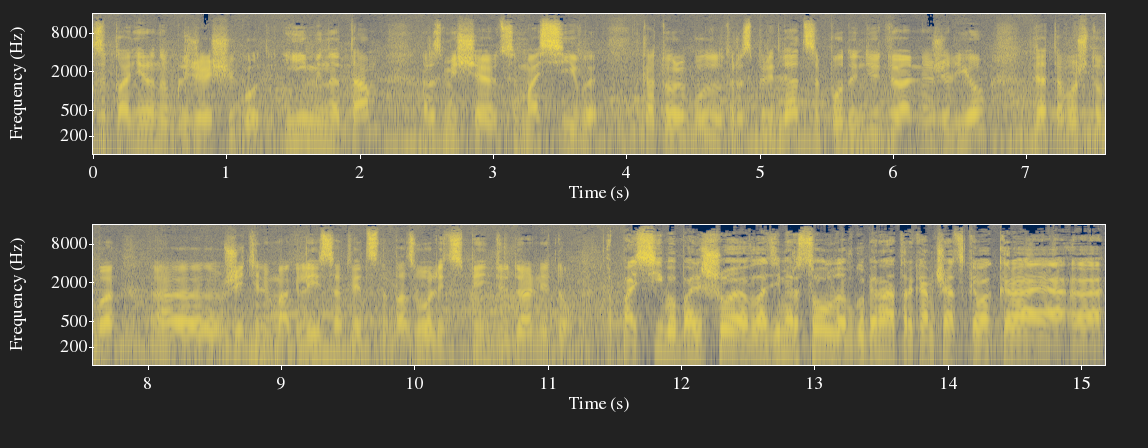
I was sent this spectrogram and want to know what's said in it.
запланировано в ближайшие годы. И именно там размещаются массивы, которые будут распределяться под индивидуальное жилье для того, чтобы э, жители могли, соответственно, позволить себе индивидуальный дом. Спасибо большое. Владимир Солодов, губернатор Камчатского края,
